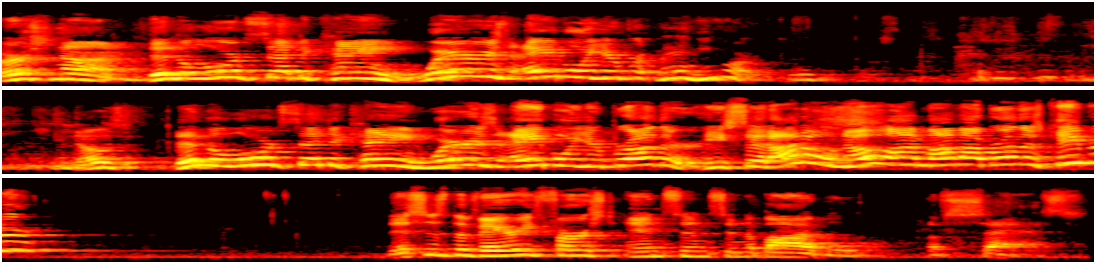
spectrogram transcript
Verse 9 Then the Lord said to Cain, Where is Abel your brother? Man, you are good with those things. He knows it. Then the Lord said to Cain, Where is Abel your brother? He said, I don't know. I'm I my brother's keeper? This is the very first instance in the Bible of sass.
